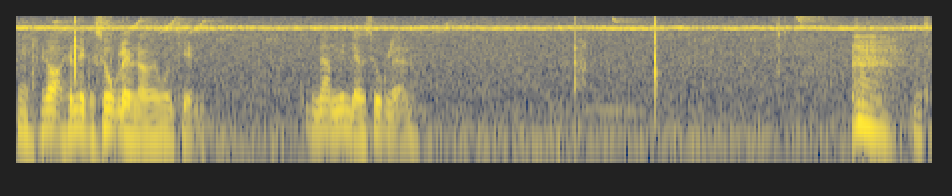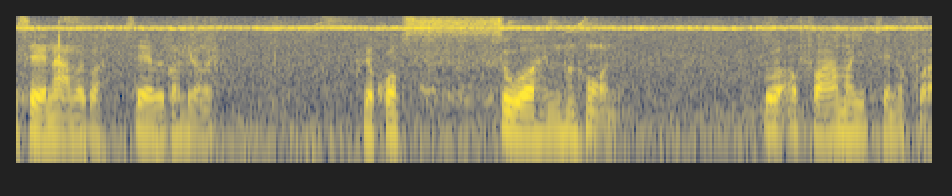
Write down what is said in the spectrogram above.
นี่เนาะฉันนี่ก็สุกเลยเนาะคุณเสียนน้ำนี่เดี๋ยวสุกแล้ว มันจะแช่น้ำไว้ก่อนแช่ไว้ก่อนพี่น้องเอ้ยเพื่อความสัวให้มันห่อนๆตัวเอาฟ้ามาอยู่เปอร์เซ็นต์เอาฟ้า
